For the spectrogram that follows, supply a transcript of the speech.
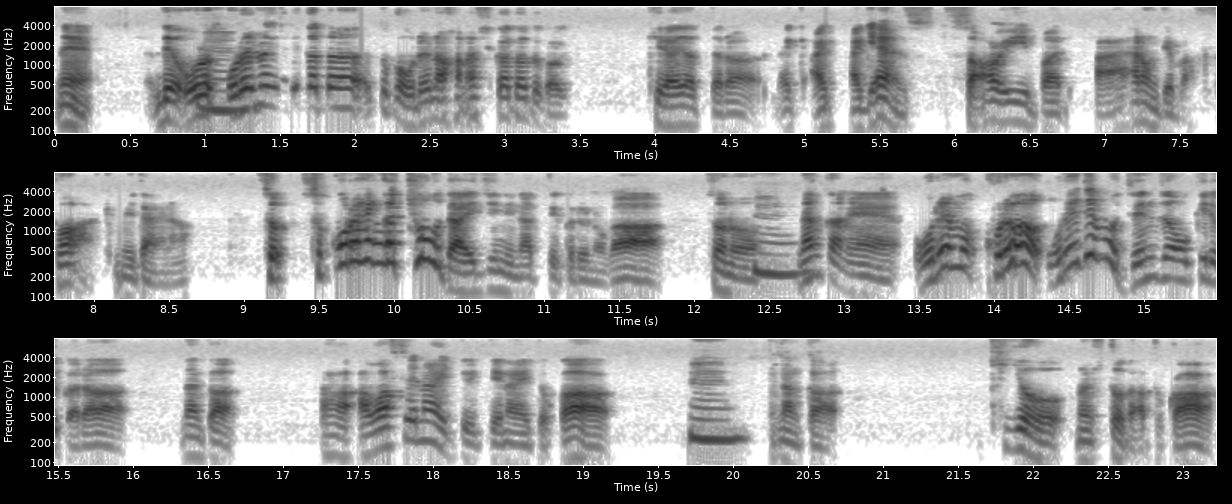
ねで、俺,、うん。俺のやり方とか俺の話し方とか嫌いだったら、like, I, again, sorry, but I don't give a fuck みたいな。そ、そこら辺が超大事になってくるのが、その、うん。なんかね、俺も、これは俺でも全然起きるから、なんか、あ合わせないといけないとか、うん。なんか、企業の人だとか、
